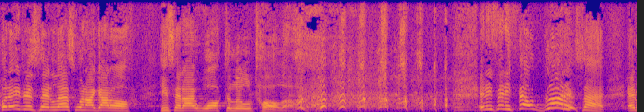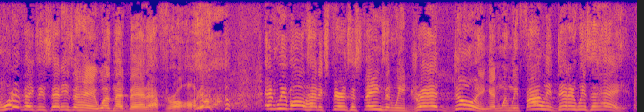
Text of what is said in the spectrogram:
but Adrian said, Les, when I got off, he said, I walked a little taller. He said he felt good inside. And one of the things he said, he said, hey, it wasn't that bad after all. and we've all had experiences, things that we dread doing. And when we finally did it, we say, hey, it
